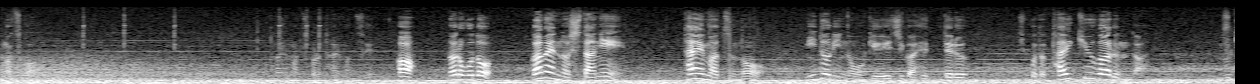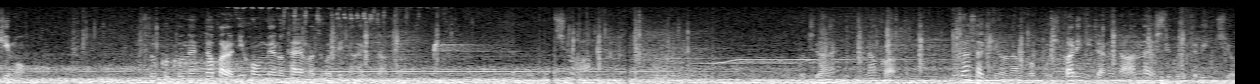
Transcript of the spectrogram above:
松明か？松明から松明へあなるほど。画面の下に松明の緑のゲージが減ってる。ことは耐久があるんだ。武器も。そういうことね。だから2本目の松明が手に入ったんだ。こっちは？こっちだね？なんか紫のなんかこう光みたいなので案内してくれてる一応。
